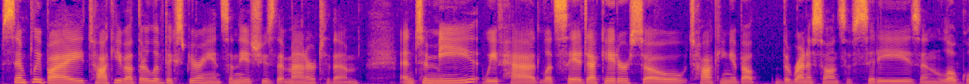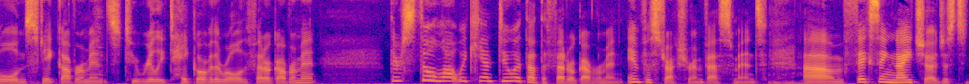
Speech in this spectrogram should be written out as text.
simply by talking about their lived experience and the issues that matter to them. And to me, we've had, let's say, a decade or so talking about the renaissance of cities and local and state governments to really take over the role of the federal government there's still a lot we can't do without the federal government. Infrastructure investment, mm-hmm. um, fixing NYCHA, just to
